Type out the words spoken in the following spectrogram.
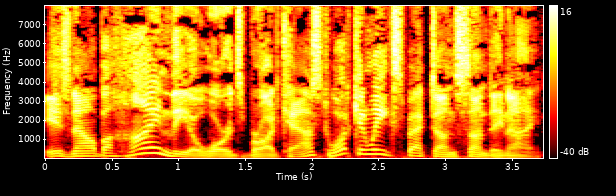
is now behind the awards broadcast. What can we expect on Sunday night?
